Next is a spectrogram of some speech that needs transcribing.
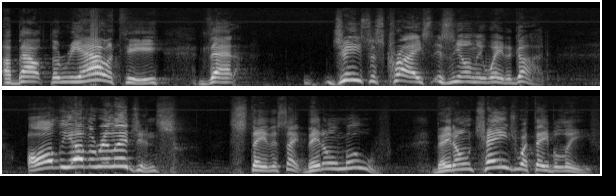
about the reality that Jesus Christ is the only way to God. All the other religions stay the same, they don't move, they don't change what they believe,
